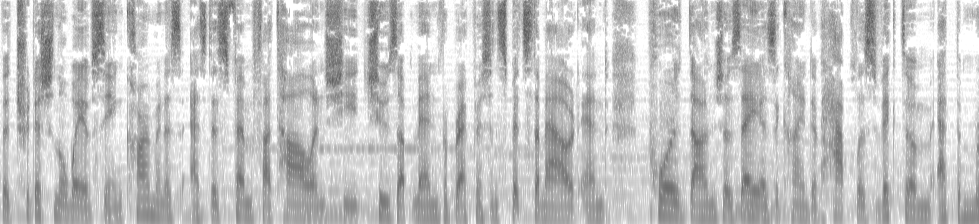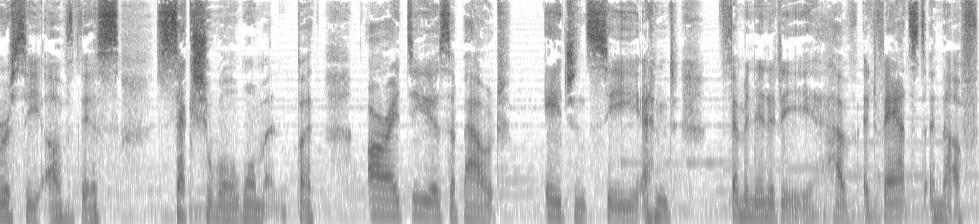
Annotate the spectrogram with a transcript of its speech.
the traditional way of seeing Carmen is as this femme fatale, and she chews up men for breakfast and spits them out, and poor Don Jose is a kind of hapless victim at the mercy of this sexual woman. But our ideas about agency and femininity have advanced enough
